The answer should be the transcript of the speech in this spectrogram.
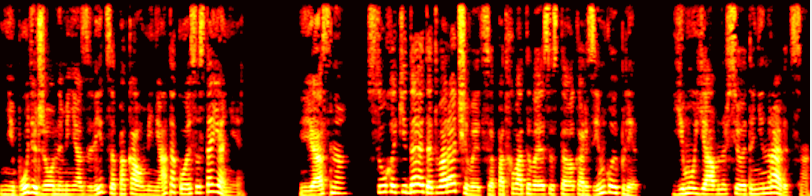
Не будет же он на меня злиться, пока у меня такое состояние. Ясно. Сухо кидает и отворачивается, подхватывая со стола корзинку и плед. Ему явно все это не нравится,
